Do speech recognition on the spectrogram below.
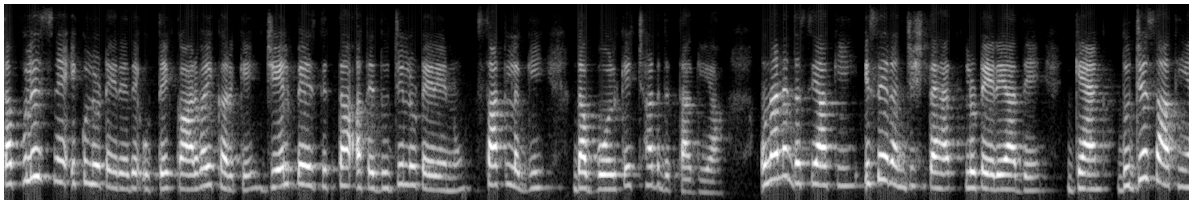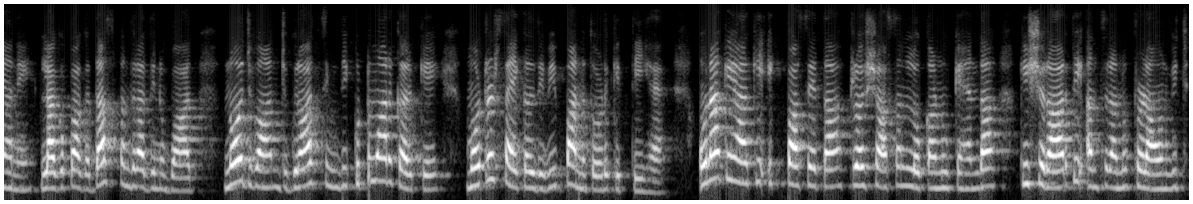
ਤਾਂ ਪੁਲਿਸ ਨੇ ਇੱਕ ਲੁਟੇਰੇ ਦੇ ਉੱਤੇ ਕਾਰਵਾਈ ਕਰਕੇ ਜੇਲ੍ਹ ਭੇਜ ਦਿੱਤਾ ਅਤੇ ਦੂਜੇ ਲੁਟੇਰੇ ਨੂੰ ਸੱਟ ਲੱਗੀ ਦਾ ਬੋਲ ਕੇ ਛੱਡ ਦਿੱਤਾ ਗਿਆ। ਉਹਨਾਂ ਨੇ ਦੱਸਿਆ ਕਿ ਇਸੇ ਰੰਜਿਸ਼ ਤਹਿਤ ਲੁਟੇਰਿਆਂ ਦੇ ਗੈਂਗ ਦੂਜੇ ਸਾਥੀਆਂ ਨੇ ਲਗਭਗ 10-15 ਦਿਨ ਬਾਅਦ ਨੌਜਵਾਨ ਜੁਗਰਾਜ ਸਿੰਘ ਦੀ ਕੁੱਟਮਾਰ ਕਰਕੇ ਮੋਟਰਸਾਈਕਲ ਦੀ ਵੀ ਭੰਨਤੋੜ ਕੀਤੀ ਹੈ। ਉਹਨਾਂ ਕਿਹਾ ਕਿ ਇੱਕ ਪਾਸੇ ਤਾਂ ਪ੍ਰਸ਼ਾਸਨ ਲੋਕਾਂ ਨੂੰ ਕਹਿੰਦਾ ਕਿ ਸ਼ਰਾਰਤੀ ਅੰਸਰਾਂ ਨੂੰ ਫੜਾਉਣ ਵਿੱਚ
